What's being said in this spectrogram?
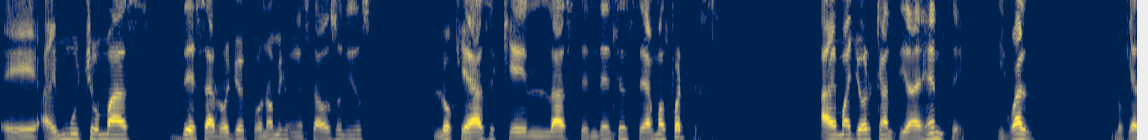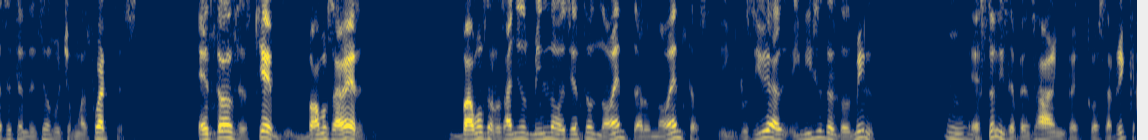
eh, hay mucho más desarrollo económico en Estados Unidos, lo que hace que las tendencias sean más fuertes. Hay mayor cantidad de gente, igual, lo que hace tendencias mucho más fuertes. Entonces, ¿qué? Vamos a ver, vamos a los años 1990, a los 90, inclusive a inicios del 2000. Mm. Esto ni se pensaba en Costa Rica.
